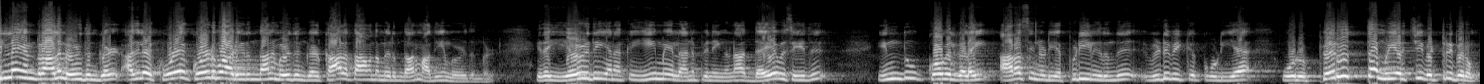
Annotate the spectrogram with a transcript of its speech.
இல்லை என்றாலும் எழுதுங்கள். அதில் குறை குறைபாடு இருந்தாலும் எழுதுங்கள். காலதாமதம் இருந்தாலும் அதையும் எழுதுங்கள். இதை எழுதி எனக்கு இமெயில் அனுப்பினீங்கன்னா தயவு செய்து இந்து கோவில்களை அரசினுடைய பிடியிலிருந்து விடுவிக்கக்கூடிய ஒரு பெருத்த முயற்சி வெற்றி பெறும்.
